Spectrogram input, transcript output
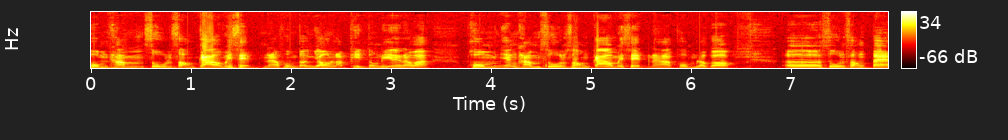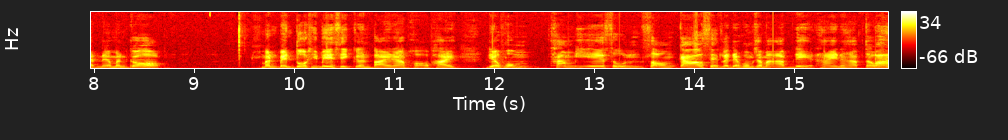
ผมทำ029ไม่เสร็จนะผมต้องยอมรับผิดตรงนี้เลยนะว่า ผมยังทำ029ไม่เสร็จนะครับผมแล้วก็เอ่อ028เนี่ยมันก็ มันเป็นตัวที่เบสิกเกินไปนะขออภัย เดี๋ยวผมทำ EA 0 2 9เสร็จแล้วเดี๋ยวผมจะมาอัปเดตให้นะครับ แต่ว่า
